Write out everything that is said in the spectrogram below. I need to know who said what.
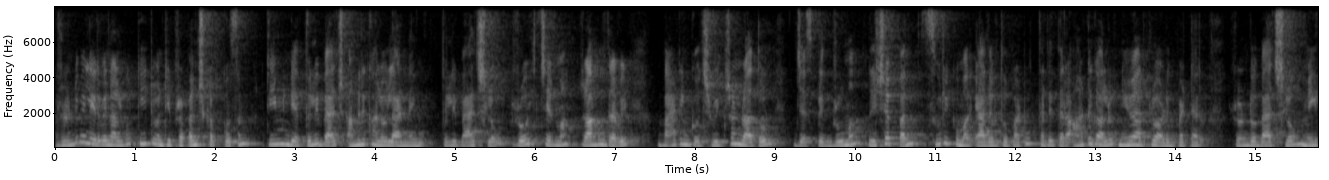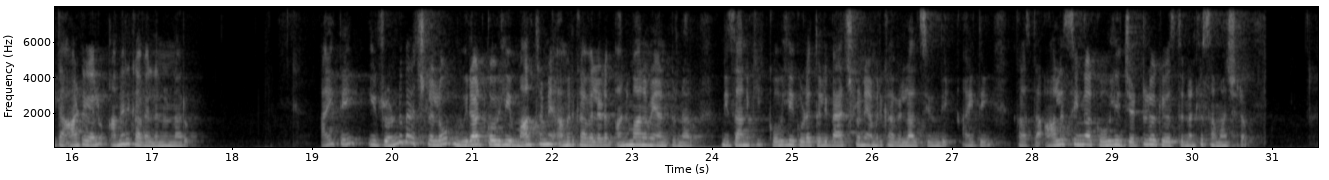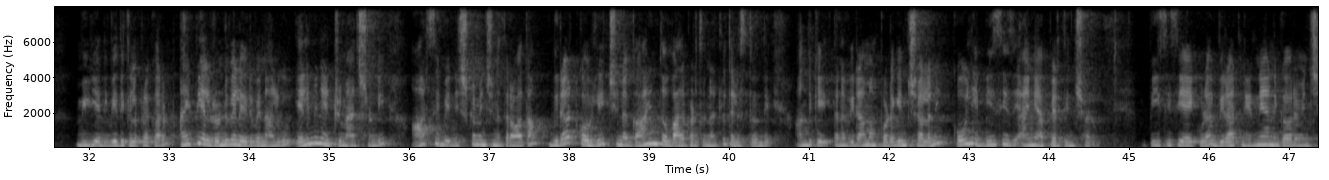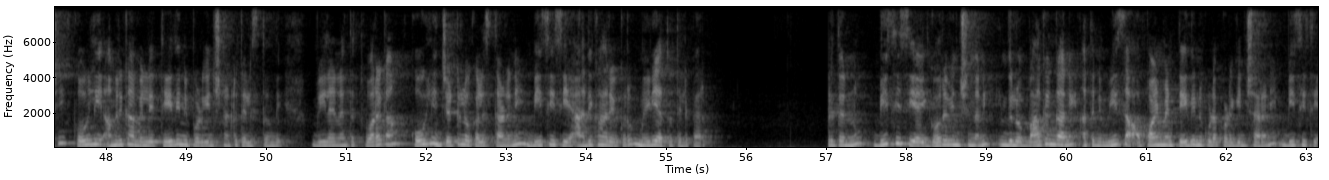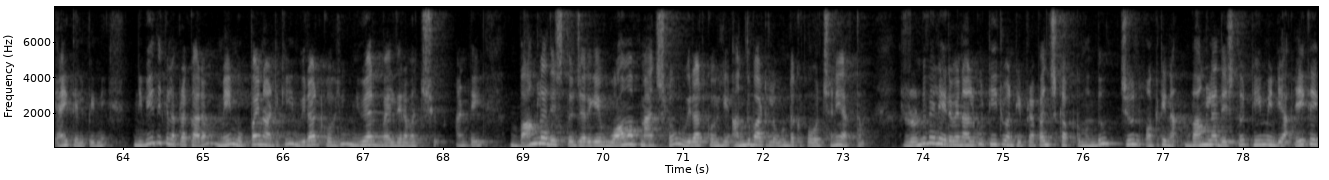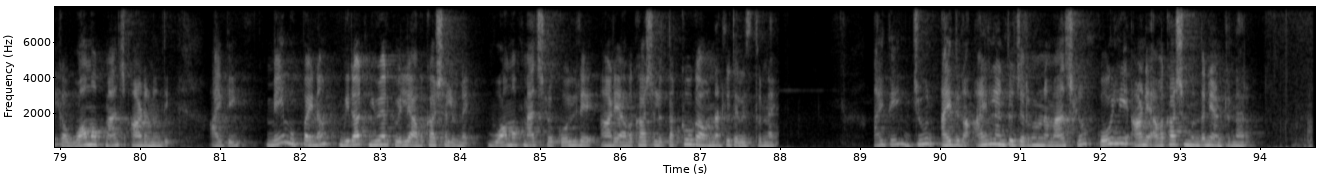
Speaker 1: రెండు వేల ఇరవై నాలుగు టీ ట్వంటీ ప్రపంచ కప్ కోసం టీమిండియా తొలి బ్యాచ్ అమెరికాలో ల్యాండ్ అయింది తొలి బ్యాచ్లో రోహిత్ శర్మ రాహుల్ ద్రవిడ్ బ్యాటింగ్ కోచ్ విక్రమ్ రాథోడ్ జస్ప్రీత్ బ్రూమా రిషబ్ పంత్ సూర్యకుమార్ యాదవ్తో పాటు తదితర ఆటగాళ్ళు న్యూయార్క్లో అడుగుపెట్టారు. రెండో బ్యాచ్లో మిగతా ఆటగాళ్ళు అమెరికా వెళ్ళనున్నారు అయితే ఈ రెండు బ్యాచ్లలో విరాట్ కోహ్లీ మాత్రమే అమెరికా వెళ్ళడం అనుమానమే అంటున్నారు. నిజానికి కోహ్లీ కూడా తొలి బ్యాచ్లోనే అమెరికా వెళ్ళాల్సి ఉంది. అయితే కాస్త ఆలస్యంగా కోహ్లీ జట్టులోకి వస్తున్నట్లు సమాచారం. మీడియా నివేదికల ప్రకారం ఐపీఎల్ రెండు వేల ఇరవై నాలుగు ఎలిమినేటరీ మ్యాచ్ నుండి ఆర్సీబీ నిష్క్రమించిన తర్వాత విరాట్ కోహ్లీ చిన్న గాయంతో బాధపడుతున్నట్లు తెలుస్తోంది. అందుకే తన విరామం పొడిగించాలని కోహ్లీ బీసీసీఐని అభ్యర్థించాడు బీసీసీఐ కూడా విరాట్ నిర్ణయాన్ని గౌరవించి కోహ్లీ అమెరికా వెళ్ళే తేదీని పొడిగించినట్లు తెలుస్తుంది. వీలైనంత త్వరగా కోహ్లీ జట్టులో కలుస్తాడని బీసీసీఐ అధికారి ఒకరు మీడియాతో తెలిపారు. అభ్యర్థనను బీసీసీఐ గౌరవించిందని ఇందులో భాగంగానే అతని వీసా అపాయింట్మెంట్ తేదీని కూడా పొడిగించారని బీసీసీఐ తెలిపింది. నివేదికల ప్రకారం మే ముప్పై నాటికి విరాట్ కోహ్లీ న్యూయార్క్ బయలుదేరవచ్చు. అంటే బంగ్లాదేశ్తో జరిగే వార్మప్ మ్యాచ్లో విరాట్ కోహ్లీ అందుబాటులో ఉండకపోవచ్చని అర్థం. రెండు వేల ఇరవై నాలుగు టీ ట్వంటీ ప్రపంచ కప్కు ముందు జూన్ ఒకటిన బంగ్లాదేశ్తో టీమిండియా ఏకైక వార్మప్ మ్యాచ్ ఆడనుంది. అయితే మే ముప్పైన విరాట్ న్యూయార్క్ వెళ్ళే అవకాశాలున్నాయి. వార్మప్ మ్యాచ్లో కోహ్లీ ఆడే అవకాశాలు తక్కువగా ఉన్నట్లు తెలుస్తున్నాయి. అయితే జూన్ ఐదున ఐర్లాండ్తో జరగనున్న మ్యాచ్లో కోహ్లీ ఆడే అవకాశం ఉందని అంటున్నారు.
